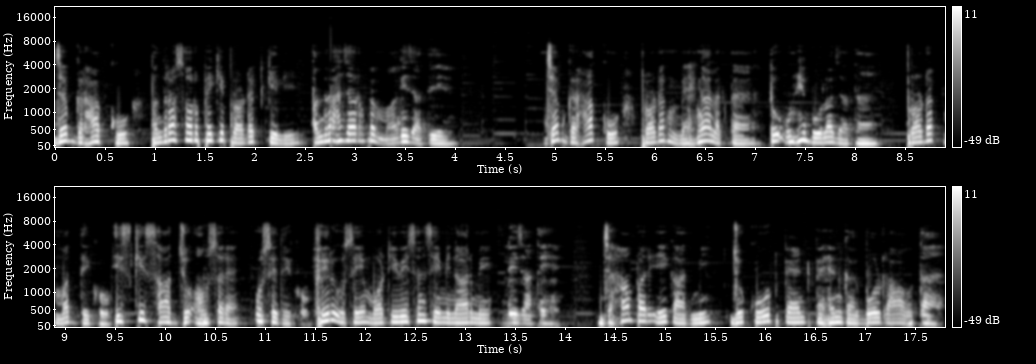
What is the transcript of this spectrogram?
जब ग्राहक को पंद्रह सौ रुपये के प्रोडक्ट के लिए पंद्रह हज़ार रुपये मांगे जाते हैं, जब ग्राहक को प्रोडक्ट महँगा लगता है तो उन्हें बोला जाता है प्रोडक्ट मत देखो। इसके साथ जो अवसर है, उसे देखो। फिर उसे मोटिवेशन सेमिनार में ले जाते हैं, जहाँ पर एक आदमी जो कोट पैंट पहनकर बोल रहा होता है,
